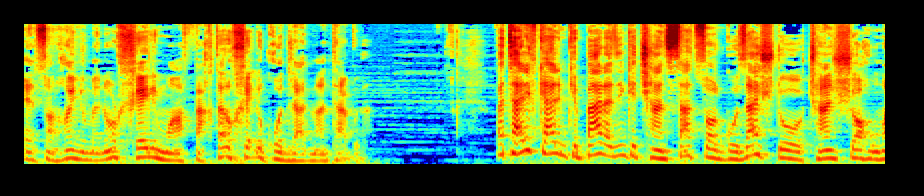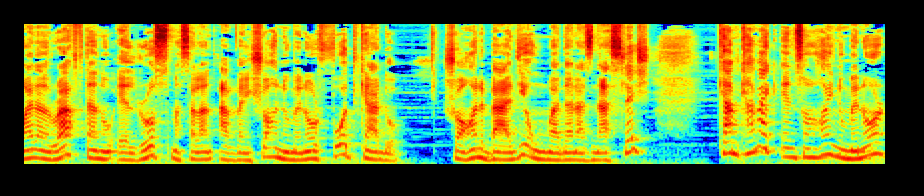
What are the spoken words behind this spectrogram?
انسان های نومنور خیلی موفقتر و خیلی قدرتمندتر بودن. و تعریف کردیم که بعد از اینکه چند صد سال گذشت و چند شاه اومدن رفتن و الروس مثلا اولین شاه نومنور فوت کرد و شاهان بعدی اومدن از نسلش کم کمک انسانهای نومنور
